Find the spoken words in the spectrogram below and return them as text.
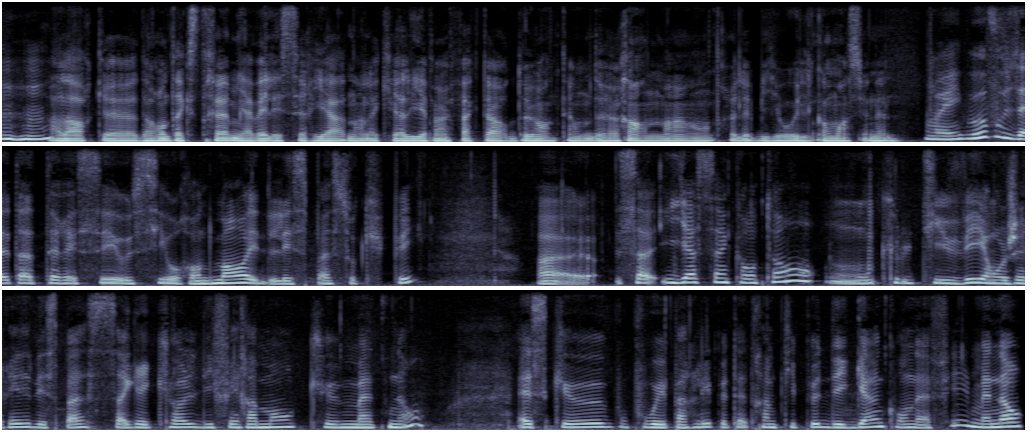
Mm-hmm. Alors que dans l'autre extrême, il y avait les céréales dans lesquelles il y avait un facteur 2 en termes de rendement entre le bio et le conventionnel. Oui, vous, vous êtes intéressé aussi au rendement et de l'espace occupé? Euh, il y a 50 ans, on cultivait, on gérait l'espace agricole différemment que maintenant. Est-ce que vous pouvez parler peut-être un petit peu des gains qu'on a fait? Maintenant,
